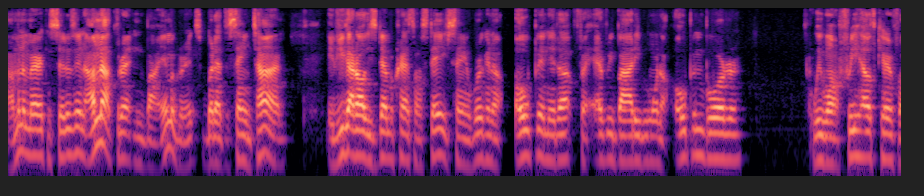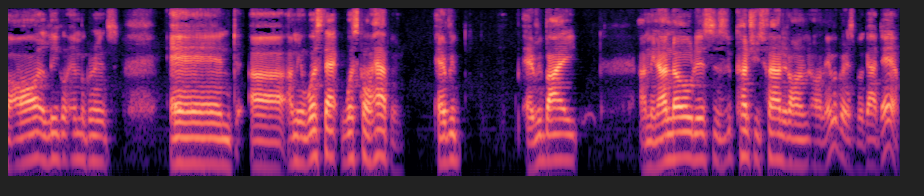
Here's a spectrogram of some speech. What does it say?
I'm an American citizen. I'm not threatened by immigrants, but at the same time, if you got all these Democrats on stage saying we're going to open it up for everybody, we want an open border, we want free health care for all illegal immigrants, and uh, I mean, what's that? What's going to happen? Every everybody. I mean, I know this is countries founded on on immigrants, but goddamn,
